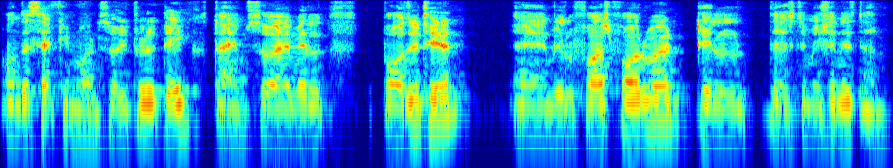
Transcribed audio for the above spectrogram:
on the second one. So it will take time. So I will pause it here and we'll fast forward till the estimation is done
